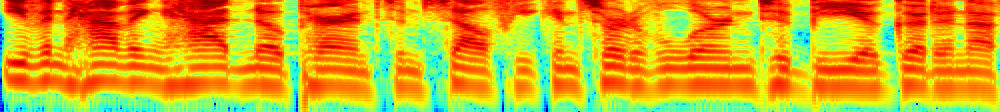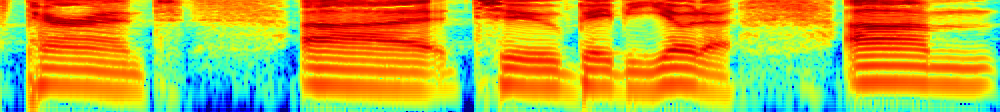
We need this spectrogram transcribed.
even having had no parents himself he can sort of learn to be a good enough parent uh to baby yoda. Um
